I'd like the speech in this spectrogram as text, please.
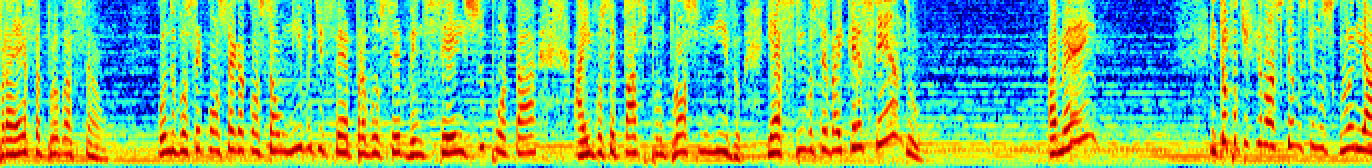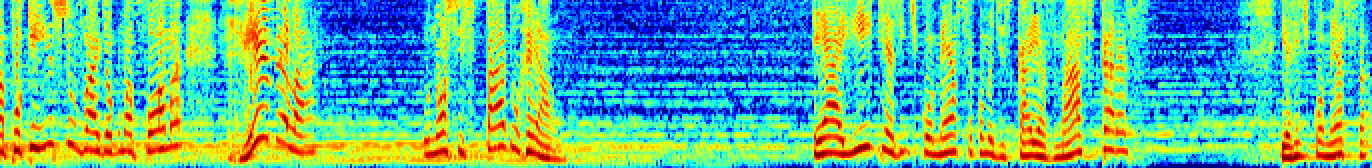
para essa aprovação. Quando você consegue alcançar um nível de fé para você vencer e suportar, aí você passa para um próximo nível. E assim você vai crescendo. Amém? Então por que, que nós temos que nos gloriar? Porque isso vai, de alguma forma, revelar o nosso estado real. É aí que a gente começa, como eu disse, cair as máscaras e a gente começa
